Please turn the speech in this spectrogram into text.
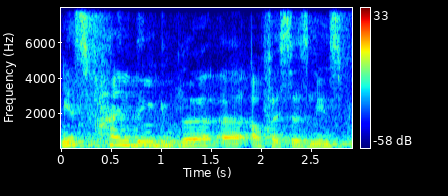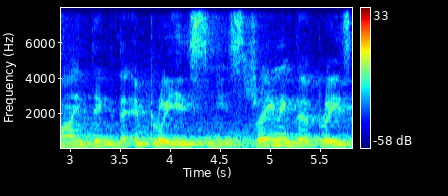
Means finding the uh, offices means finding the employees means training the employees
